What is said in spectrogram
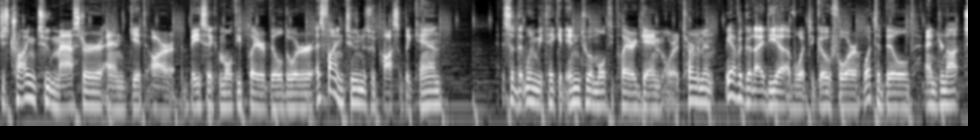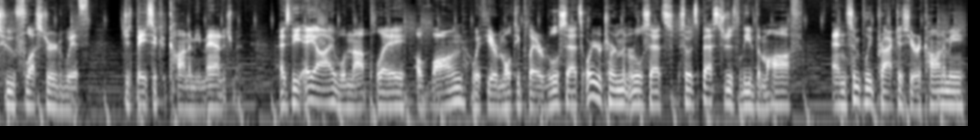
just trying to master and get our basic multiplayer build order as fine-tuned as we possibly can, so that when we take it into a multiplayer game or a tournament, we have a good idea of what to go for, what to build, and you're not too flustered with just basic economy management. As the AI will not play along with your multiplayer rule sets or your tournament rule sets, so it's best to just leave them off and simply practice your economy,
